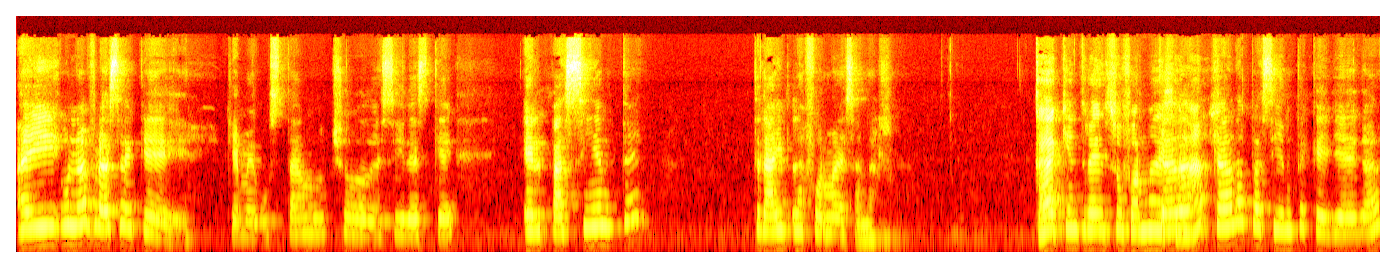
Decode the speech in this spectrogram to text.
hay una frase que, que me gusta mucho decir, es que el paciente trae la forma de sanar. Cada quien trae su forma de sanar. Cada paciente que llega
